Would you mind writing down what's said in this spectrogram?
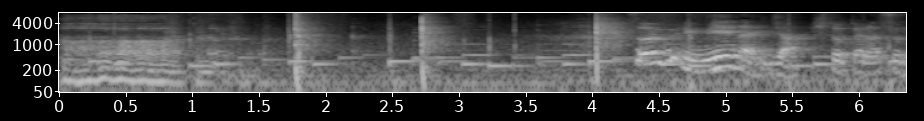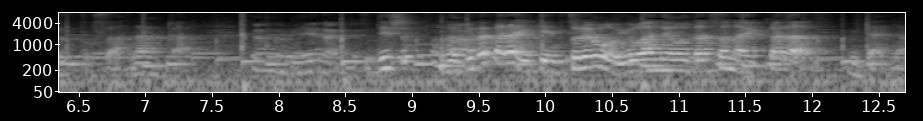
ああってなる。そういうふうに見えないじゃん人からするとさなんか。うん見えないです。でしょ？だからいけんそれを弱音を出さないからみたいな。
